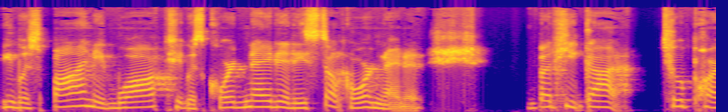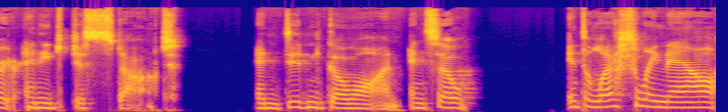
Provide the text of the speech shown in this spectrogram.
he was fine. He walked, he was coordinated. He's still coordinated, but he got to a part and he just stopped and didn't go on. And so intellectually now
